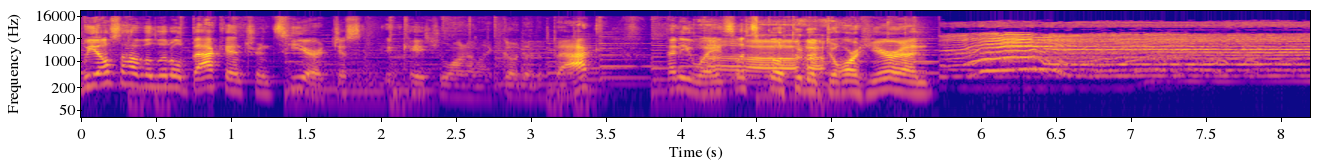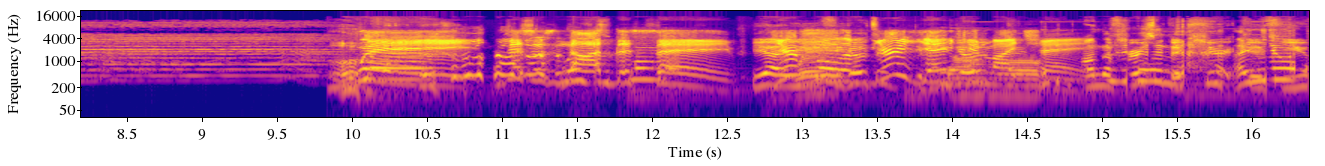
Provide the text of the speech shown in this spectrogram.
We also have a little back entrance here, just in case you want to like go to the back. Anyways, let's go through the Uh. door here and. Wait, this is not the same. Yeah, you're, wait. pulling, Go you're if yanking my chain. On the first picture, if knew you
